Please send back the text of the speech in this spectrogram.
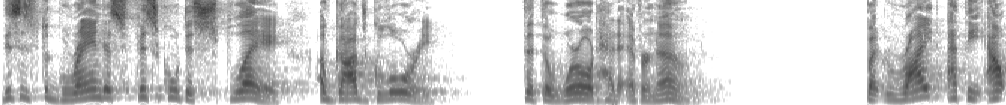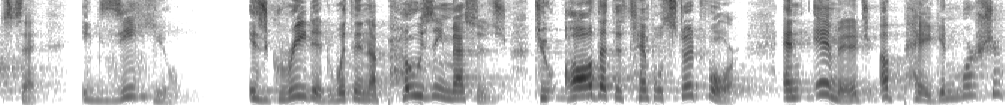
This is the grandest physical display of God's glory that the world had ever known. But right at the outset, Ezekiel is greeted with an opposing message to all that the temple stood for an image of pagan worship.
